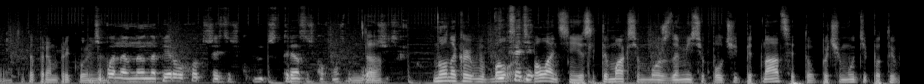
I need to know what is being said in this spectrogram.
Вот, это прям прикольно. Типа на, на, на первый ход 6 очков, 13 очков можно да. получить. Но она как бы бал- И, кстати... баланснее. Если ты максимум можешь за миссию получить 15, то почему, типа, ты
